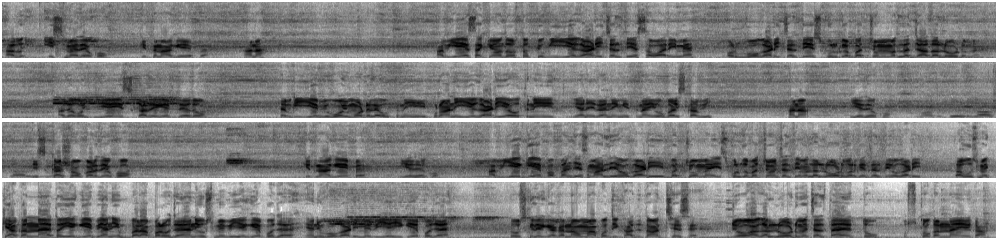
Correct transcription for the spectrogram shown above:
अब इसमें देखो कितना गैप है है ना? अब ये ऐसा क्यों दोस्तों? क्योंकि ये गाड़ी चलती है सवारी में और वो गाड़ी चलती है स्कूल के बच्चों में मतलब ज़्यादा लोड में। अब देखो ये इसका दे गैप दे दो। जबकि ये भी वही मॉडल है उतनी ही पुरानी ये गाड़ी है उतनी ही यानी रनिंग इतना ही होगा इसका भी है ना? ये देखो। इसका शोकर देखो कितना गैप है ये देखो। अब ये गेप अपन जैसे मान लीजिए वो गाड़ी बच्चों में स्कूल के बच्चों में चलती है मतलब लोड भर के चलती है वो गाड़ी तो अब उसमें क्या करना है तो ये गेप यानी बराबर हो जाए यानी उसमें भी ये गेप हो जाए यानी वो गाड़ी में भी यही गेप हो जाए तो उसके लिए क्या करना हो मैं आपको दिखा देता हूँ अच्छे से। जो अगर लोड में चलता है तो उसको करना है ये काम।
